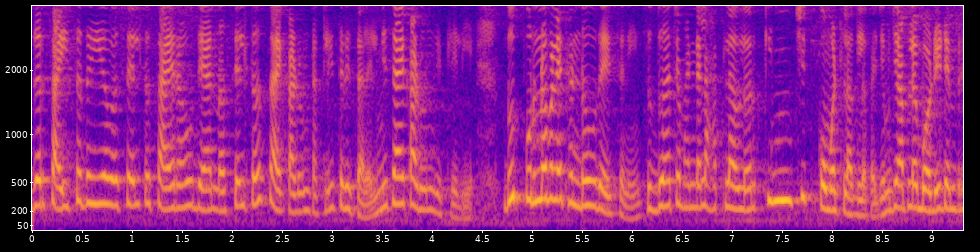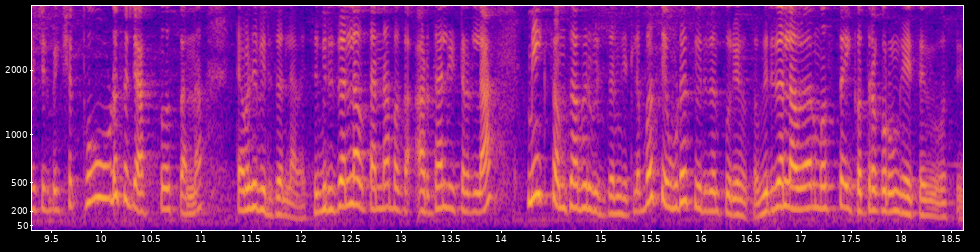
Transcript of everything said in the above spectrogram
जर साईचं दही हवं असेल तर साय राहू द्या नसेल तर साय काढून टाकली तरी चालेल. मी साय काढून घेतलेली आहे. दूध पूर्णपणे थंड होऊ द्यायचं नाही. दुधाच्या भांड्याला हात लावल्यावर किंचित कोमट लागलं पाहिजे. म्हणजे आपल्या बॉडी टेम्परेचरपेक्षा थोडंसं जास्त असताना त्यामध्ये विरजन लावायचं. विरजन लावताना बघा अर्धा लिटरला मी एक चमचाभर विरजन घेतलं. बस एवढंच विरजन पुरे होतं. विरजन लावल्यावर मस्त एकत्र करून घ्यायचं व्यवस्थित.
